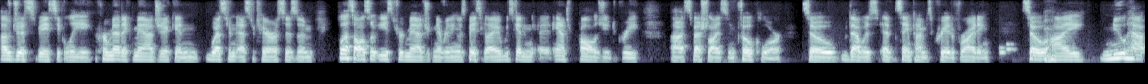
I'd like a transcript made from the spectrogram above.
of just basically hermetic magic and Western esotericism, plus also Eastern magic and everything. It was basically I was getting an anthropology degree, uh, specialized in folklore. So that was at the same time as creative writing. So mm-hmm. I knew how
